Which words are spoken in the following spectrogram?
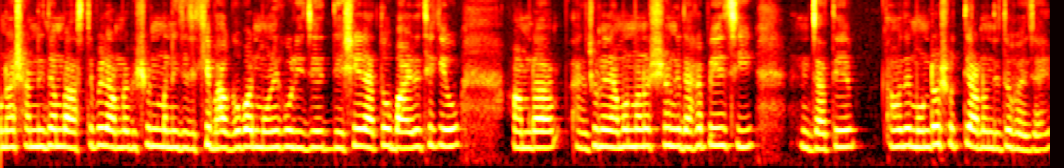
ওনার সান্নিধ্যে আমরা আসতে পেরে আমরা ভীষণ মানে নিজেদেরকে ভাগ্যবান মনে করি যে দেশের এত বাইরে থেকেও আমরা একজনের এমন মানুষের সঙ্গে দেখা পেয়েছি, যাতে আমাদের মনটাও সত্যি আনন্দিত হয়ে যায়।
